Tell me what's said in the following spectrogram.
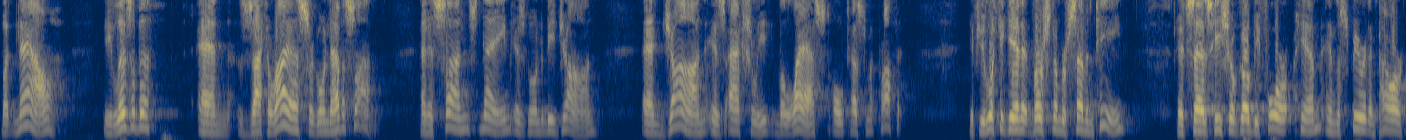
But now, Elizabeth and Zacharias are going to have a son. And his son's name is going to be John. And John is actually the last Old Testament prophet. If you look again at verse number 17, it says, He shall go before him in the spirit and power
